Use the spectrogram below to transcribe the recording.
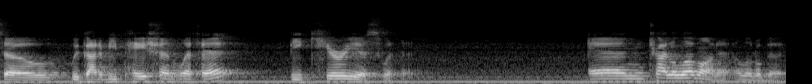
So we've got to be patient with it, be curious with it and try to love on it a little bit.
